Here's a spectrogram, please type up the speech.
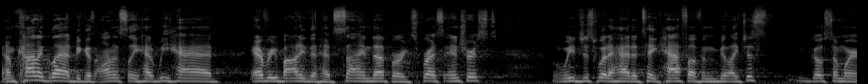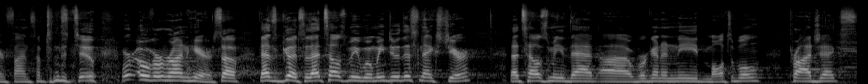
and I'm kind of glad because honestly, had we had everybody that had signed up or expressed interest, we just would have had to take half of them and be like, just go somewhere and find something to do. We're overrun here. So that's good. So that tells me when we do this next year, that tells me that uh, we're going to need multiple projects.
